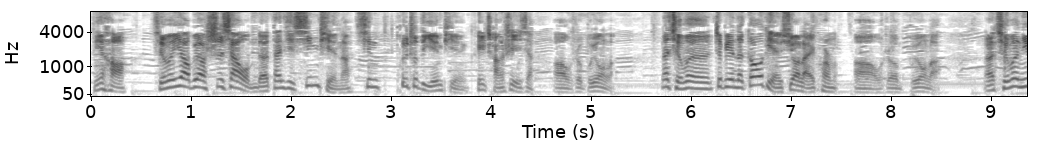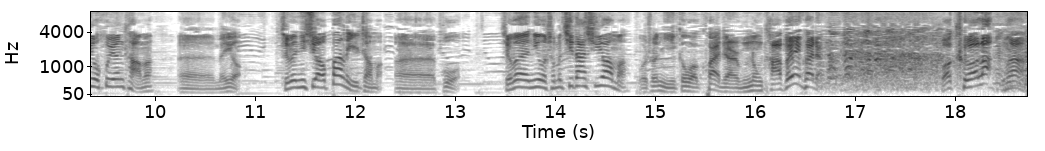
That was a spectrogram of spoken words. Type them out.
你好，请问要不要试下我们的单季新品呢？新推出的饮品可以尝试一下啊。我说不用了。那请问这边的糕点需要来一块吗？啊，我说不用了。啊，请问你有会员卡吗？呃，没有。请问你需要办了一张吗？呃，不。请问你有什么其他需要吗？我说你给我快点弄咖啡，快点，我渴了啊。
